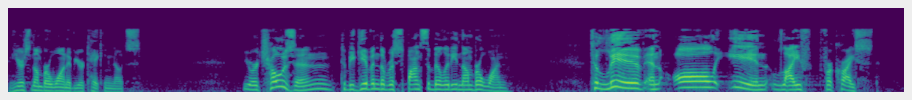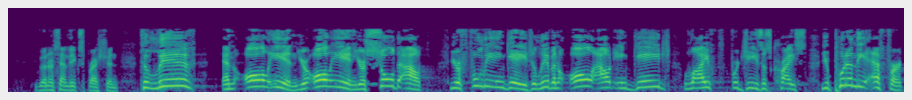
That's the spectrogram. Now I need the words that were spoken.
And here's number one if you're taking notes. You are chosen to be given the responsibility, number one, to live an all in life for Christ. If you understand the expression, to live an all in, you're all in, you're sold out you're fully engaged. You live an all out, engaged life for Jesus Christ. You put in the effort.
